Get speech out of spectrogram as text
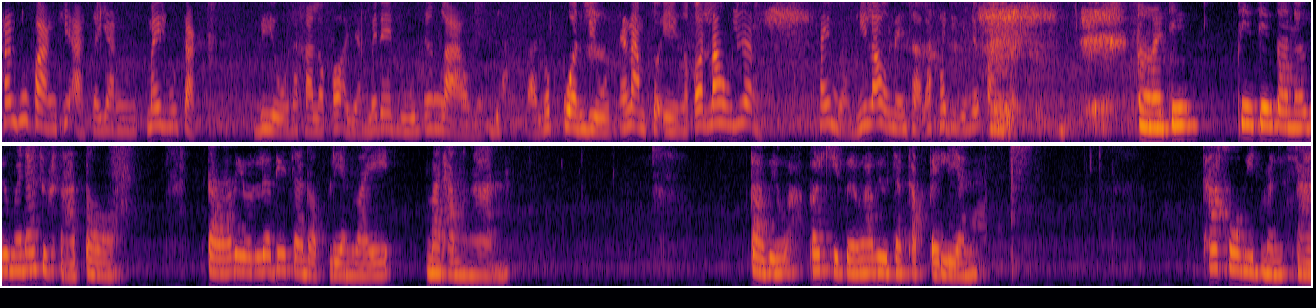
ท่านผู้ฟังที่อาจจะยังไม่รู้จักวิวนะคะแล้วก็ยังไม่ได้รู้เรื่องราวเนี่ยอยากจะรบกวนวิวแนะนำตัวเองแล้วก็เล่าเรื่องให้เหมือนที่เล่าในสารคดีให้ฟังอ่าจริงจริง ๆ ตอนนี้วิวไม่ได้ศึกษาต่อ แต่ว่าวิวเลือกที่จะ drop เรียนไว้มาทำงาน แต่วิวอะก็คิดไว้ว่าวิวจะกลับไปเรียน ถ้าโควิดมันซา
